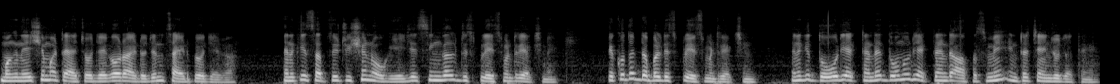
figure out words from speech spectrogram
मैग्नीशियम अटैच हो जाएगा और हाइड्रोजन साइड पे हो जाएगा। यानी कि सब्सिट्यूशन हो गई है। ये सिंगल डिस्प्लेसमेंट रिएक्शन है। एक होता है डबल डिस्प्लेसमेंट रिएक्शन यानी कि दो रिएक्टेंट है, दोनों रिएक्टेंट आपस में इंटरचेंज हो जाते हैं।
